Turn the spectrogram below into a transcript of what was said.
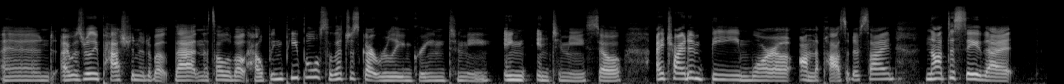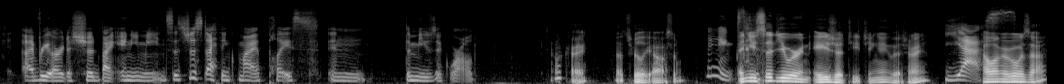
and I was really passionate about that and that's all about helping people so that just got really ingrained to me in, into me so I try to be more uh, on the positive side not to say that every artist should by any means it's just I think my place in the music world Okay, that's really awesome. thanks And you said you were in Asia teaching English, right? Yes. How long ago was that?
